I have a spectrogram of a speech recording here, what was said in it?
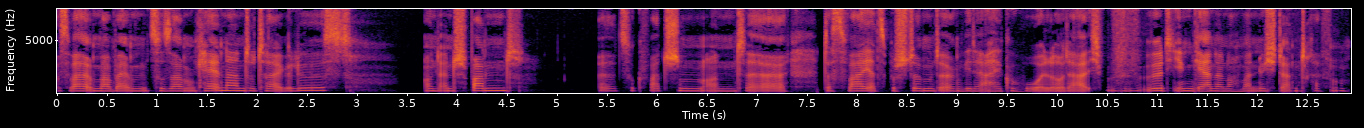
Es war immer beim zusammen Kellnern total gelöst und entspannt äh, zu quatschen und äh, das war jetzt bestimmt irgendwie der Alkohol oder ich würde ihn gerne nochmal nüchtern treffen.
